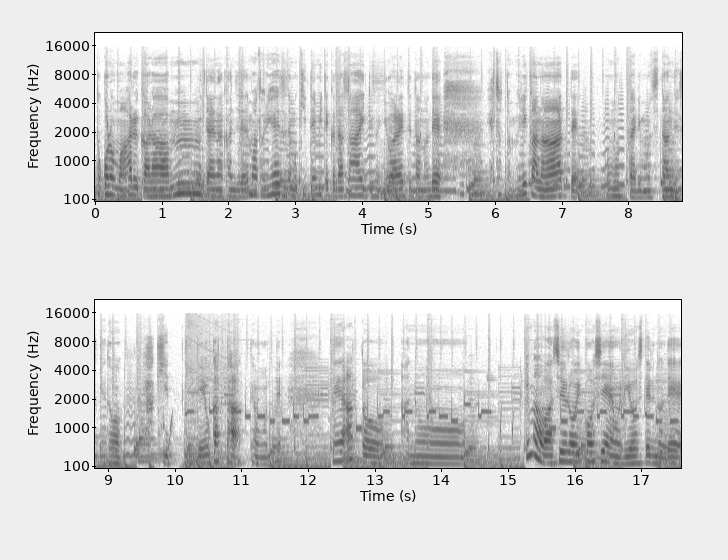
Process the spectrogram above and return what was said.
ところもあるからうんみたいな感じでまあとりあえずでも聞いてみてくださいっていう風に言われてたのでいやちょっと無理かなって思ったりもしたんですけどいや聞いてよかったって思って。であとあのー今は就労移行支援を利用してるので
